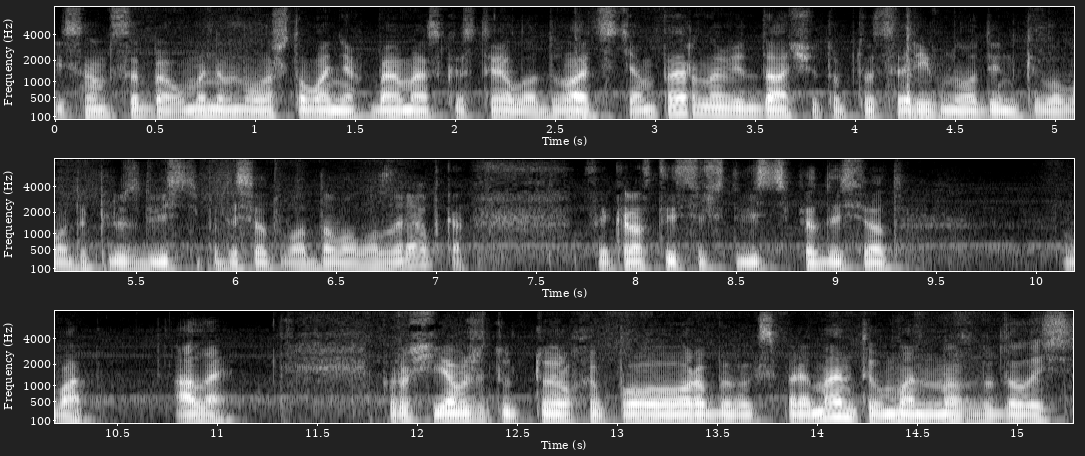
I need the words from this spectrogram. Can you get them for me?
і сам себе. У мене в налаштуваннях BMS стояло 20 А на віддачу, тобто це рівно 1 кВт плюс 250 Вт давала зарядка. Це якраз 1250 Вт. Але, коротше, я вже тут трохи поробив експерименти. У мене у нас додались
